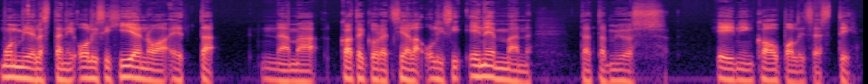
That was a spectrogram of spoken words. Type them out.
Mun mielestäni olisi hienoa, että nämä kategoriat siellä olisi enemmän tätä myös ei niin kaupallisesti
